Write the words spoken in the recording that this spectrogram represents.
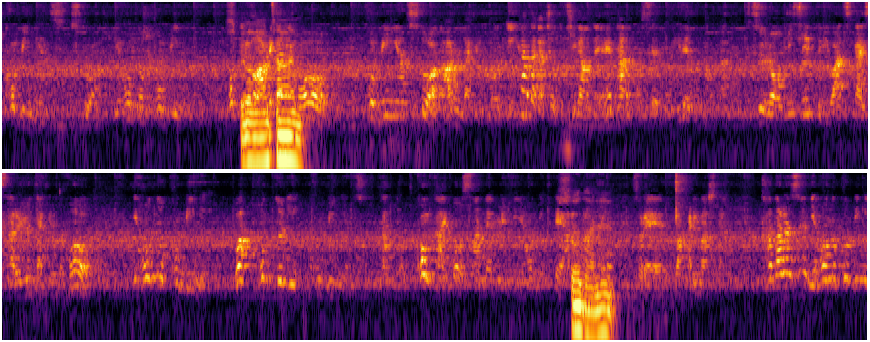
コンビニエンスストア、日本のコンビニ。Long time. もコンビニエンスストアがあるんだけれども、言い方がちょっと違うんでね、ただのセブンイレブンとか、普通のお店という扱いされるんだけれども、日本のコンビニは本当にコンビニエンスだと。今回も3年ぶりに日本に来て、そうだねそれ分かりました必ず日本のコンビニ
